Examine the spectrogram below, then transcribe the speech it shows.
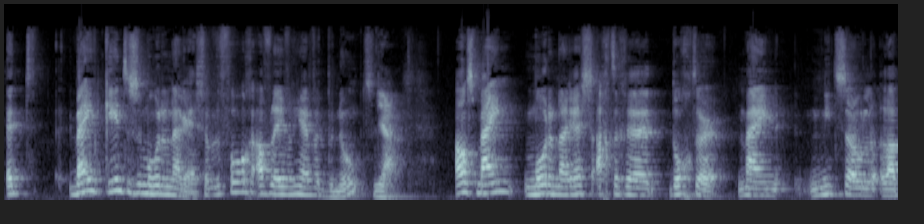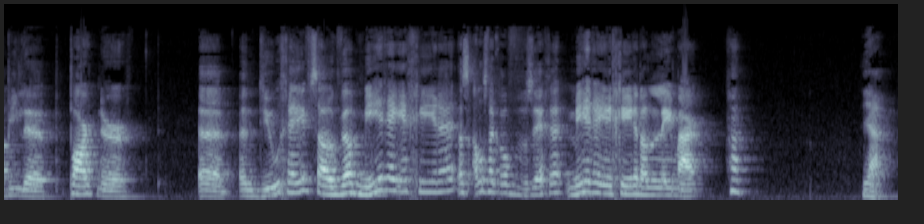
het, mijn kind is een moordenares. We hebben de vorige aflevering hebben we het benoemd. Ja. Als mijn moordenaresachtige dochter mijn niet zo labiele partner eh, een duw geeft, zou ik wel meer reageren. Dat is alles wat ik erover wil zeggen. Meer reageren dan alleen maar. Huh, Ja.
